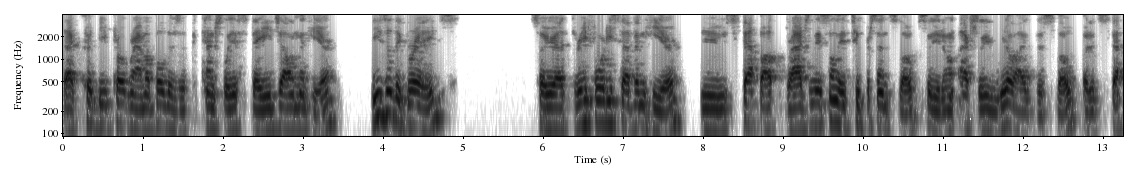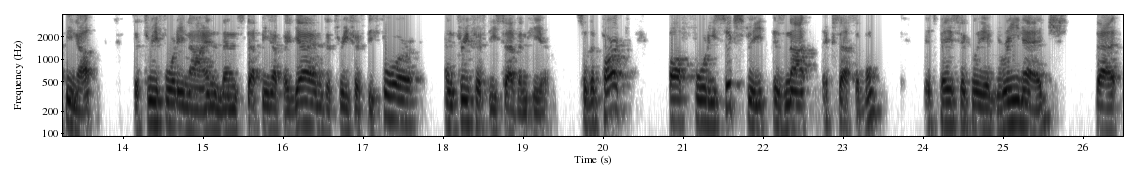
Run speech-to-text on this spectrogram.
that could be programmable. There's a potentially a stage element here. These are the grades. So you're at 347 here. You step up gradually. It's only a 2% slope, so you don't actually realize this slope, but it's stepping up to 349 and then stepping up again to 354 and 357 here. So the park off 46th Street is not accessible. It's basically a green edge that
